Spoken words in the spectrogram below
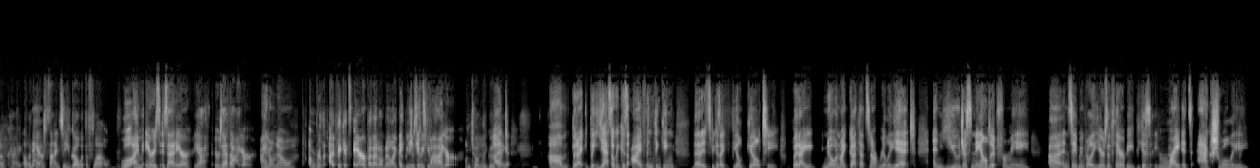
Okay. Oh, an uh, air sign. So you go with the flow. Well, I'm Aries. Is that air? Yeah. Or is yeah, that fire? I don't know. I'm really. I think it's air, but I don't know. I could I be just making fire. that up. I'm totally googling but, it. Um, but I, but yes, okay, because I've been thinking that it's because I feel guilty, but I know in my gut that's not really it. And you just nailed it for me uh, and saved me probably years of therapy because you're right. It's actually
